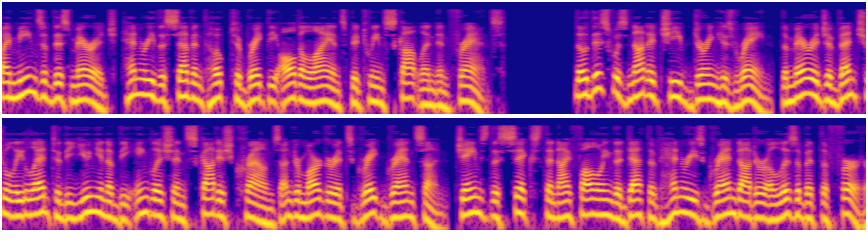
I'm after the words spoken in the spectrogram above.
By means of this marriage, Henry VII hoped to break the Auld alliance between Scotland and France. Though this was not achieved during his reign, the marriage eventually led to the union of the English and Scottish crowns under Margaret's great-grandson, James VI and I following the death of Henry's granddaughter Elizabeth I.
